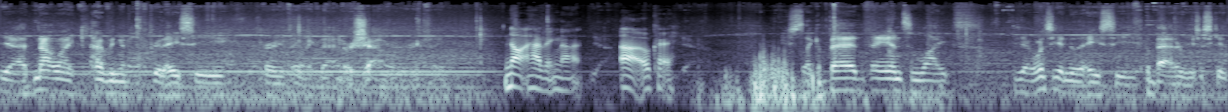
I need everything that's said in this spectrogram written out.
Yeah, not like having an off-grid AC or anything like that, or shower or anything. Not having that. Yeah. Ah, okay. Just like a bed, fan, some lights. Yeah, once you get into the AC, the batteries just get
